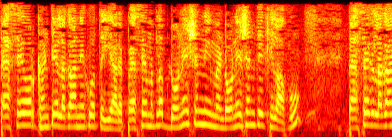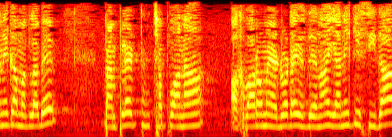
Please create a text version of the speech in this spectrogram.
पैसे और घंटे लगाने को तैयार है। पैसे मतलब डोनेशन नहीं, मैं डोनेशन के खिलाफ हूँ। पैसे लगाने का मतलब है पैम्पलेट छपवाना, अखबारों में एडवर्टाइज देना, यानी कि सीधा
